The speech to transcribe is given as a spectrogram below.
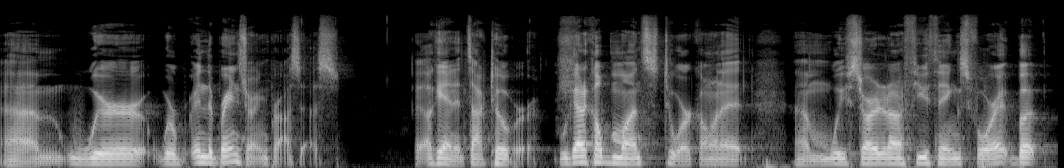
Um, we're we're in the brainstorming process. Again, it's October. We got a couple months to work on it. Um, we've started on a few things for it, but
